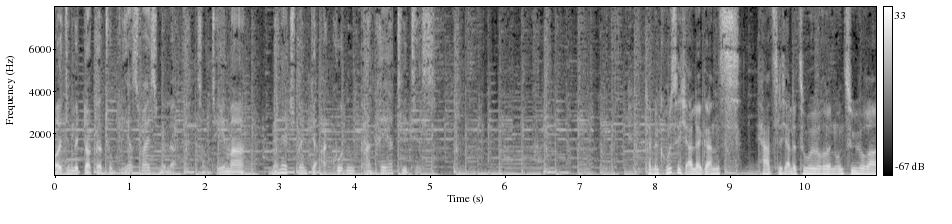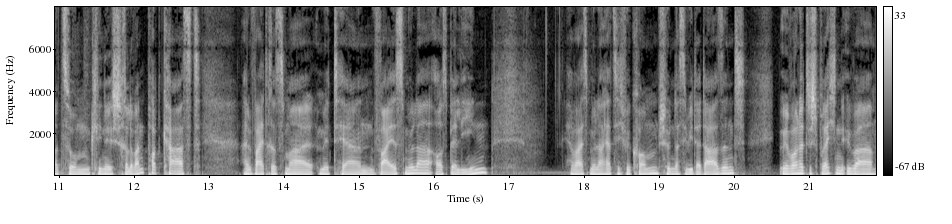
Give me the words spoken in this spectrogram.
Heute mit Dr. Tobias Weißmüller zum Thema Management der akuten Pankreatitis. Dann begrüße ich alle ganz herzlich, alle Zuhörerinnen und Zuhörer zum Klinisch Relevant Podcast. Ein weiteres Mal mit Herrn Weißmüller aus Berlin. Herr Weißmüller, herzlich willkommen. Schön, dass Sie wieder da sind. Wir wollen heute sprechen über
